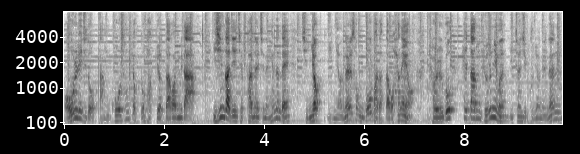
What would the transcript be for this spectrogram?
어울리지도 않고 성격도 바뀌었다고 합니다. 2심까지 재판을 진행했는데 징역 2년을 선고받았다고 하네요. 결국 해당 교수님은 2019년에는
